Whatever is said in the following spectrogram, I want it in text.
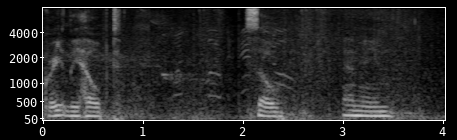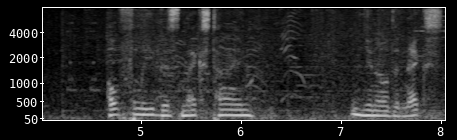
greatly helped. So, I mean, hopefully this next time, you know, the next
